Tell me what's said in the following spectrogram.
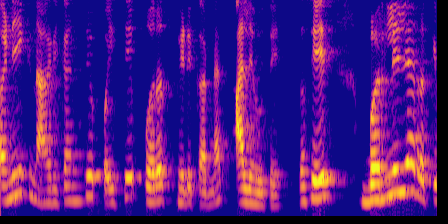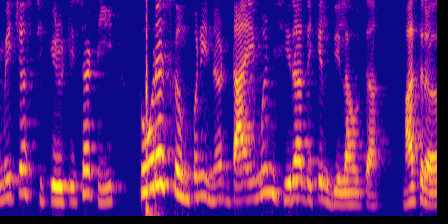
अनेक नागरिकांचे पैसे परतफेड करण्यात आले होते. तसेच भरलेल्या रकमेच्या सिक्युरिटीसाठी टोरेस कंपनीनं डायमंड हिरा देखील दिला होता. मात्र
